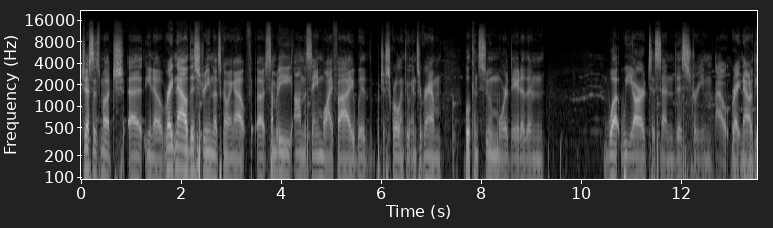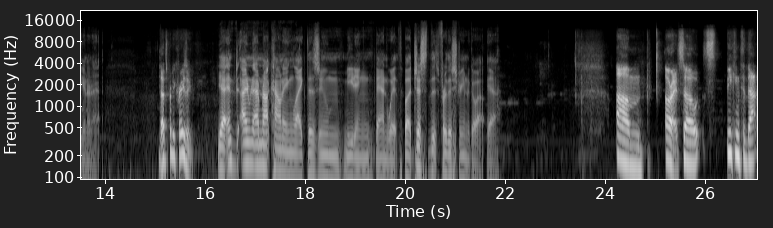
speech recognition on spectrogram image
just as much uh, you know right now this stream that's going out uh, somebody on the same wi-fi with just scrolling through instagram will consume more data than what we are to send this stream out right now to the internet That's pretty crazy. yeah and i'm, I'm not counting like the zoom meeting bandwidth but just this, for this stream to go out yeah Um, all right. So speaking to that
